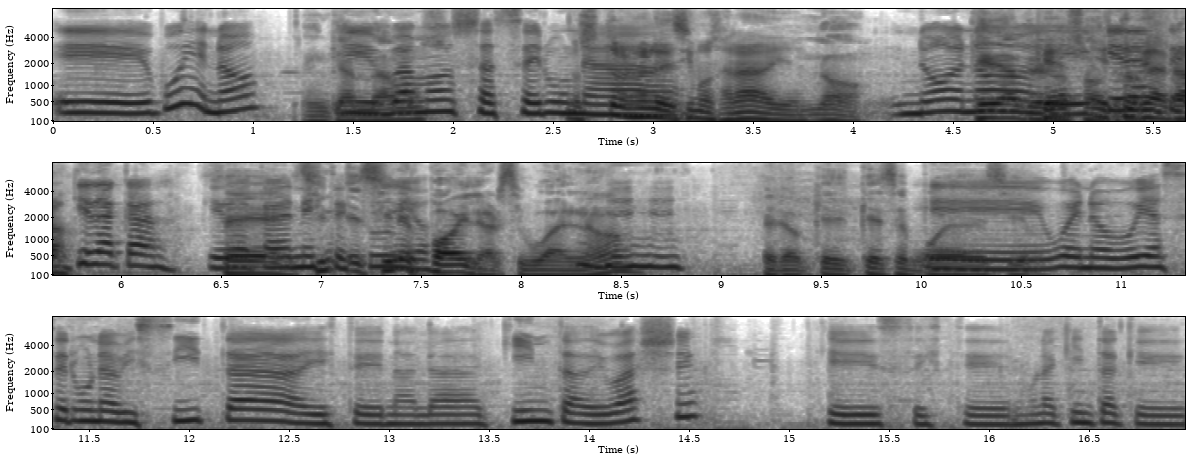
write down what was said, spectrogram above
Eh, bueno, ¿En qué eh, vamos a hacer una... Nosotros no le decimos a nadie. No. No, no, Queda eh, queda, Queda acá. queda acá, queda Sí, acá en sin, este sin estudio. spoilers igual, ¿no? Pero ¿qué, qué se puede Eh, decir? Bueno, voy a hacer una visita este, a la quinta de Valle, que es este, una quinta que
